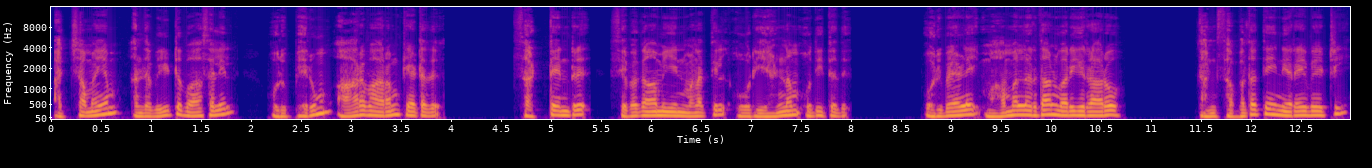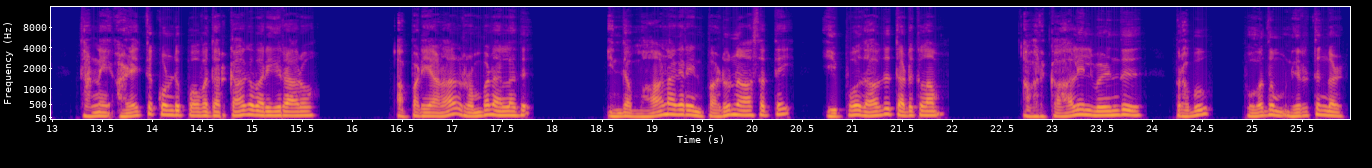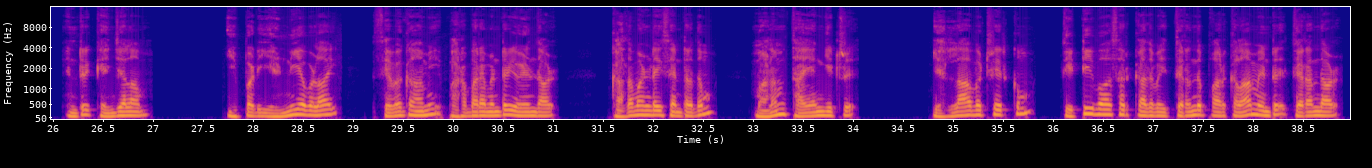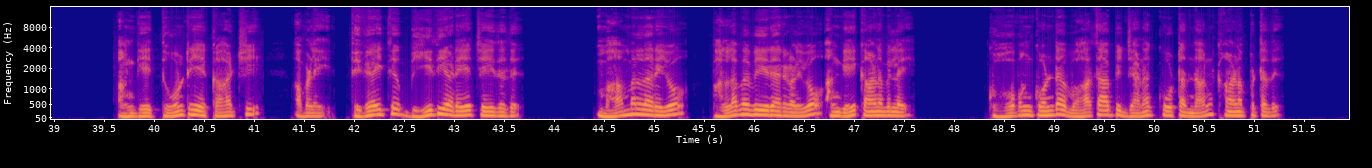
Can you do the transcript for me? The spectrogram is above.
அச்சமயம் அந்த வீட்டு வாசலில் ஒரு பெரும் ஆரவாரம் கேட்டது. சட்டென்று சிவகாமியின் மனத்தில் ஒரு எண்ணம் உதித்தது. ஒருவேளை மாமல்லர்தான் வருகிறாரோ? தன் சபதத்தை நிறைவேற்றி தன்னை அழைத்துக் கொண்டு போவதற்காக வருகிறாரோ? அப்படியானால் ரொம்ப நல்லது. இந்த மாநகரின் படுநாசத்தை இப்போதாவது தடுக்கலாம். அவர் காலில் விழுந்து பிரபு போதும் நிறுத்துங்கள் என்று கெஞ்சலாம். இப்படி எண்ணியவளாய் சிவகாமி பரபரவென்று எழுந்தாள். கதவண்டை சென்றதும் மனம் தயங்கிற்று. எல்லாவற்றிற்கும் திட்டிவாசற் கதவை திறந்து பார்க்கலாம் என்று திறந்தாள். அங்கே தோன்றிய காட்சி அவளை திகைத்து பீதியடையச் செய்தது. மாமல்லரையோ பல்லவ வீரர்களையோ அங்கே காணவில்லை. கோபங்கொண்ட வாதாபி ஜனக்கூட்டம்தான் காணப்பட்டது.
